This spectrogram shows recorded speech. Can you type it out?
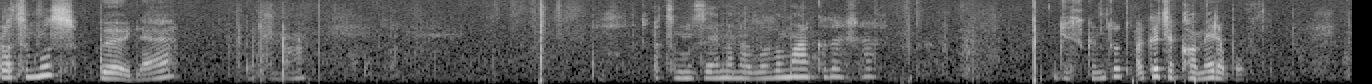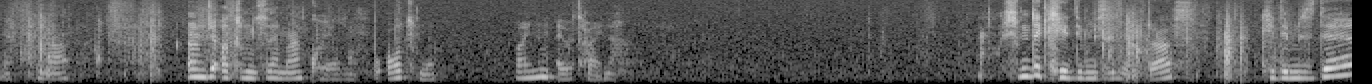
Atımız böyle. Atımızı hemen alalım arkadaşlar. Düzgün tut. Arkadaşlar kamera bu. Önce atımızı hemen koyalım. Bu at mı? Aynı mı? Evet aynı. Şimdi kedimizi bulacağız. Kedimiz de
